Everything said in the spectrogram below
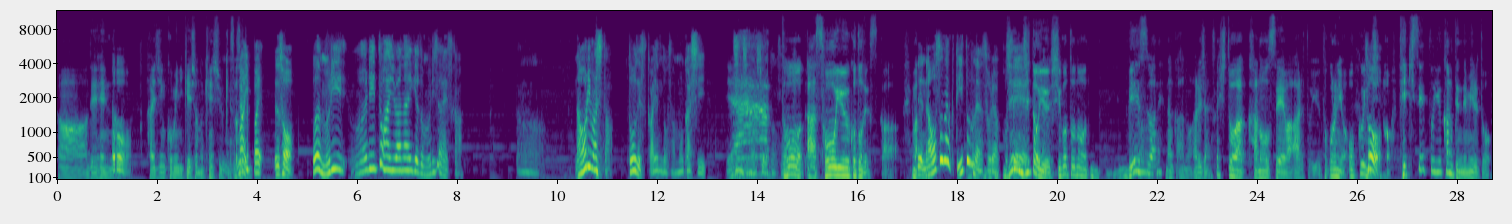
あ。ああ。で、変なそ対人コミュニケーションの研修受けさう。せたまあ、いっぱい、そう。無理、無理とは言わないけど無理じゃないですか。うん。治りましたどうですか？遠藤さん、昔。人事のお仕事のさどう、あ、そういうことですか？まあで、直さなくていいと思うんだよ、それは。個性。人事という仕事のベースはね、なんかあの、あれじゃないですか？人は可能性はあるというところには置くにしそろ、適正という観点で見ると、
